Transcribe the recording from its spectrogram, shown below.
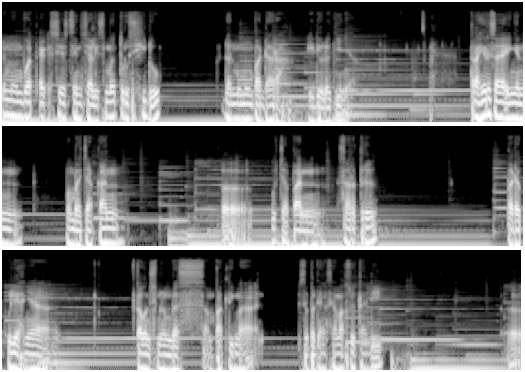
yang membuat eksistensialisme terus hidup dan memompa darah ideologinya. Terakhir saya ingin membacakan uh, ucapan Sartre pada kuliahnya tahun 1945 seperti yang saya maksud tadi. Uh,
